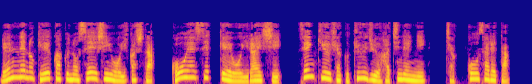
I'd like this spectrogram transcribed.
レンネの計画の精神を生かした公園設計を依頼し、1998年に着工された。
